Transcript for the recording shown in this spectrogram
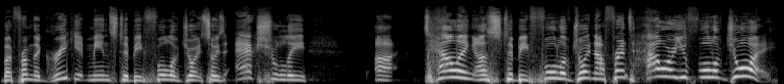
But from the Greek, it means to be full of joy. So he's actually uh, telling us to be full of joy. Now, friends, how are you full of joy?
